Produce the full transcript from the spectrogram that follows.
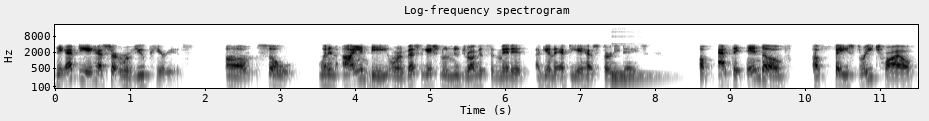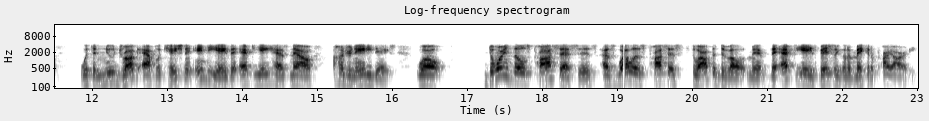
the FDA has certain review periods. Um, so when an IND or investigational new drug is submitted, again, the FDA has 30 days. Um, at the end of a phase three trial with a new drug application, an NDA, the FDA has now 180 days. Well, during those processes, as well as process throughout the development, the FDA is basically going to make it a priority.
